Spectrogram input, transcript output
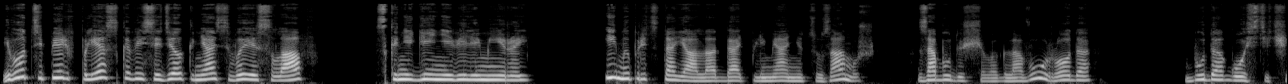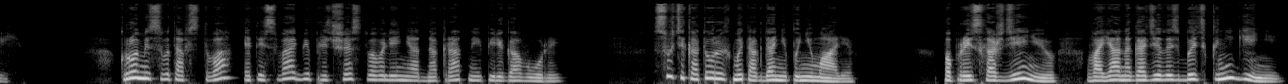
И вот теперь в Плескове сидел князь Воислав с княгиней Велимирой, им и предстояло отдать племянницу замуж за будущего главу рода Будагостичей. Кроме сватовства, этой свадьбе предшествовали неоднократные переговоры, сути которых мы тогда не понимали. По происхождению Ваяна годилась быть княгиней,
